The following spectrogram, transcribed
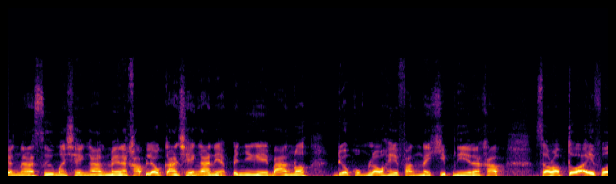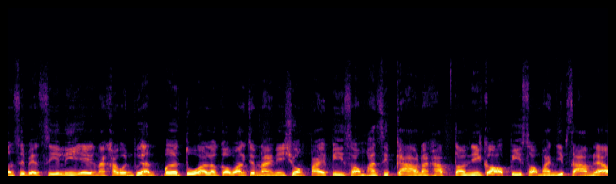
ยังน่าซื้อมาใช้งานไหมนะครับ แล้วการใช้งานเนี่ยเป็นยังไงบ้างเนาะเดี๋ยวผมเล่าให้ฟังในคลิปนี้นะครับสำหรับตัว iPhone 11 Series เองนะครับเพื่อนๆเปิดตัวแล้วก็วางจำหน่ายในช่วงปลายปี 2019 นะครับตอนนี้ก็ปี 2023 แล้ว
